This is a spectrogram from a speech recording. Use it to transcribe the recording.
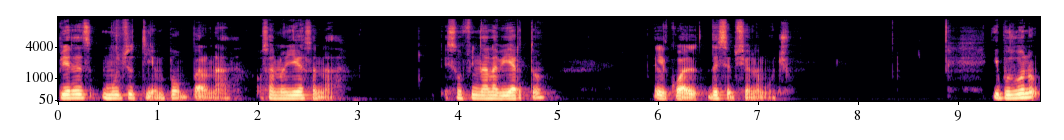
Pierdes mucho tiempo para nada. O sea, no llegas a nada. Es un final abierto, el cual decepciona mucho. Y pues bueno,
